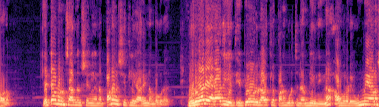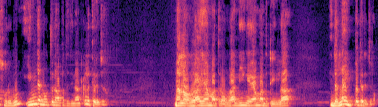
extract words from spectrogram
கவனம். எட்டாம் பணம் சார்ந்த விஷயங்கள் என்ன? பண விஷயத்துல யாரையும் நம்பக்கூடாது ஒருவேளை யாராவது எப்பயோ ஒரு காலத்துல பணம் கொடுத்து நம்பி இருந்தீங்கன்னா அவங்களுடைய உண்மையான சொரூபம் இந்த நூத்தி நாற்பத்தஞ்சு நாட்கள் தெரிஞ்சிடும் நல்லவங்களா? ஏமாத்துறவங்களா? நீங்க ஏமாந்துட்டீங்களா? இதெல்லாம் இப்ப தெரிஞ்சிடும்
